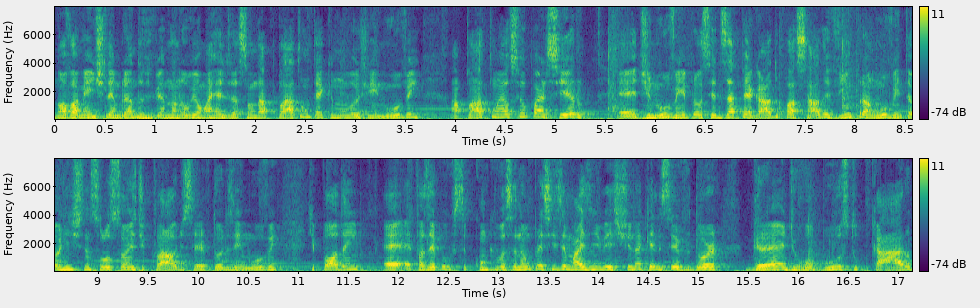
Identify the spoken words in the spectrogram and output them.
Novamente, lembrando, Vivendo na Nuvem é uma realização da Platon Tecnologia em Nuvem. A Platon é o seu parceiro é, de nuvem para você desapegar do passado e vir para a nuvem. Então a gente tem soluções de cloud, servidores em nuvem que podem é, é, fazer com que você- não precise mais investir naquele servidor grande, robusto, caro,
